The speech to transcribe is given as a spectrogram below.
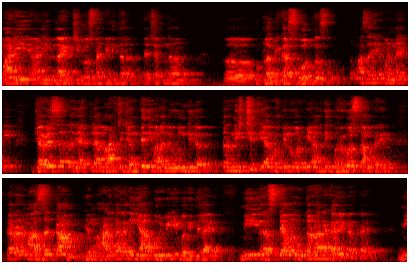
पाणी आणि लाईटची व्यवस्था केली तर त्याच्यातनं कुठला विकास होत नसतो. तर माझं हे म्हणणं आहे की ज्यावेळेस जर यातल्या महाडच्या जनतेने मला निवडून दिलं तर निश्चित या गोष्टींवर मी अगदी भरघोस काम करेन. कारण माझं काम हे महाडकरांनी यापूर्वीही बघितलेलं आहे. मी रस्त्यावर उतरणारा कार्यकर्ता आहे. मी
